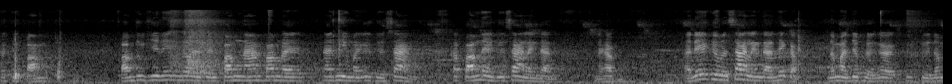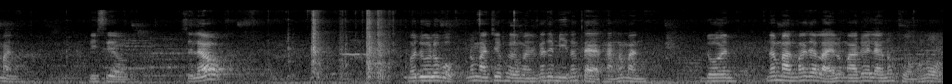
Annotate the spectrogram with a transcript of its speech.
ก็คือปั๊มปั๊มทุกชนิดไม่ว่าจะเป็นปั๊มน้ำปั๊มอะไรหน้าที่มันก็คือสร้าง ถ้าปั๊มเนี่ยคือสร้างแรงดันนะครับ อันนี้ก็คือมันสร้างแรงดันให้กับน้ำมันเชื้อเพลิงก็คือน้ำมันดีเซลเสร็จแล้ว มาดูระบบน้ำมันเชื้อเพลิงมันก็จะมีตั้งแต่ถังน้ำมัน โดยน้ำมันมักจะไหลลงมาด้วยแรงโน้มถ่วงของโลก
